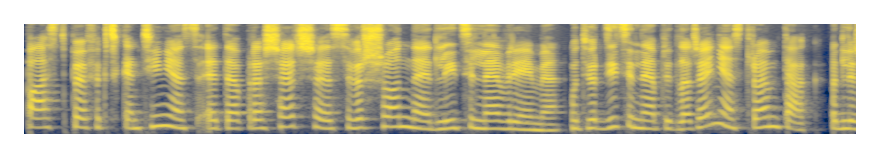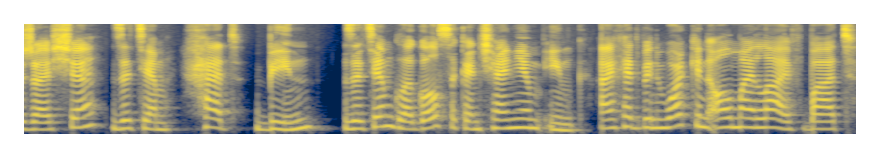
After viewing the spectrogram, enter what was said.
Past Perfect Continuous — это прошедшее совершенное длительное время. Утвердительное предложение строим так. Подлежащее, затем had been, Затем глагол с окончанием ing. I had been working all my life, but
